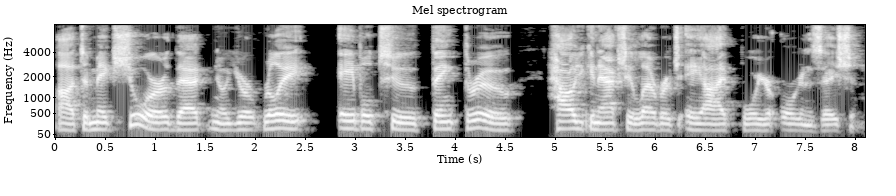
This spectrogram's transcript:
uh, to make sure that you know you're really able to think through how you can actually leverage AI for your organization.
